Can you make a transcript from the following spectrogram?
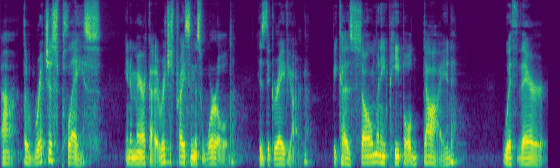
uh, the richest place in America, the richest place in this world, is the graveyard because so many people died with their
